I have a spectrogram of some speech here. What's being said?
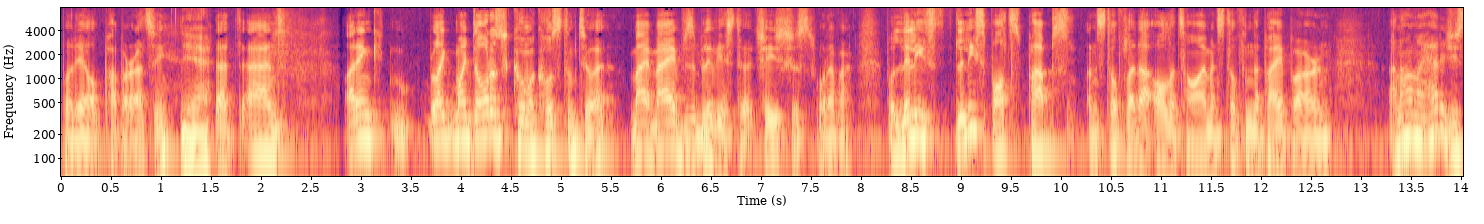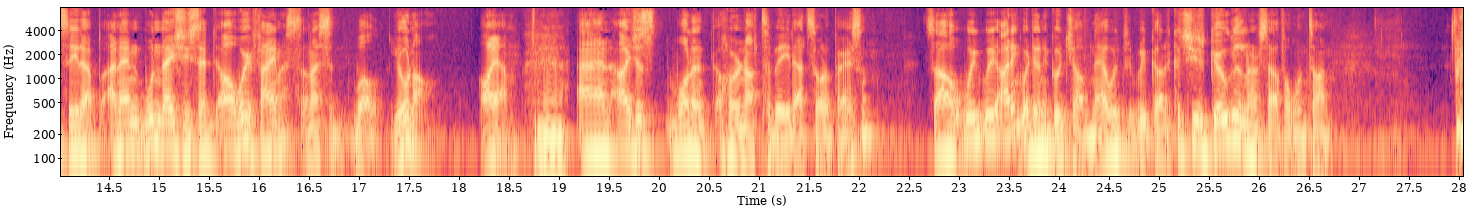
by the old paparazzi. Yeah. That, and I think, like, my daughter's become accustomed to it. Ma- Maeve's oblivious to it. She's just whatever. But Lily's, Lily spots paps and stuff like that all the time and stuff in the paper. And, and I'm like, how did you see that? And then one day she said, oh, we're famous. And I said, well, you're not. I am. Yeah. And I just wanted her not to be that sort of person. So we, we I think we're doing a good job now. We've, we've got it because she's googling herself at one time,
